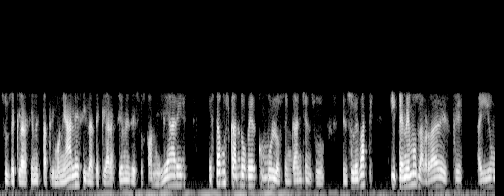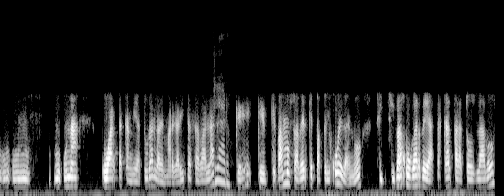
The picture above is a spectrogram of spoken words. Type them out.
sus declaraciones patrimoniales y las declaraciones de sus familiares, está buscando ver cómo los engancha en su en su debate. Y tenemos, la verdad es que hay un, una cuarta candidatura, la de Margarita Zavala, que, que, que, vamos a ver qué papel juega, ¿no? Si, si va a jugar de atacar para todos lados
